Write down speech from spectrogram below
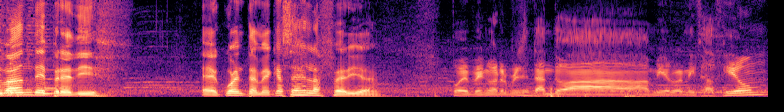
Iván de Predif. Eh, cuéntame, ¿qué haces en la feria? Pues vengo representando a mi organización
